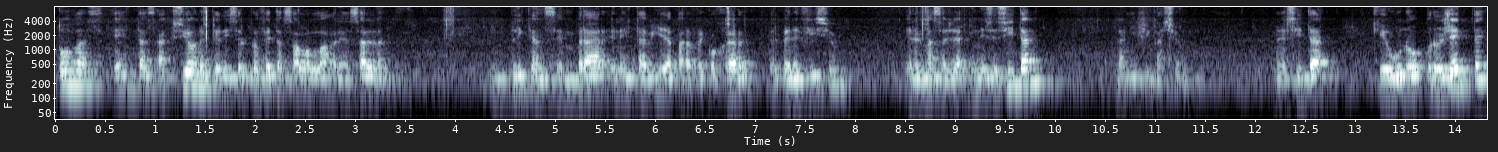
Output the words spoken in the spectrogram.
todas estas acciones que dice el profeta sallallahu alaihi wasallam implican sembrar en esta vida para recoger el beneficio en el más allá y necesitan planificación. Necesita que uno proyecte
